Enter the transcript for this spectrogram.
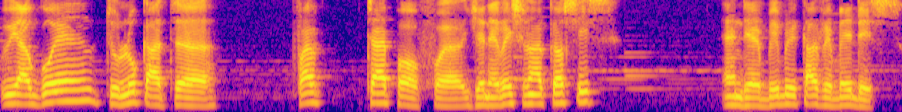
we are going to look at uh, five type of uh, generational curses and their biblical remedies.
